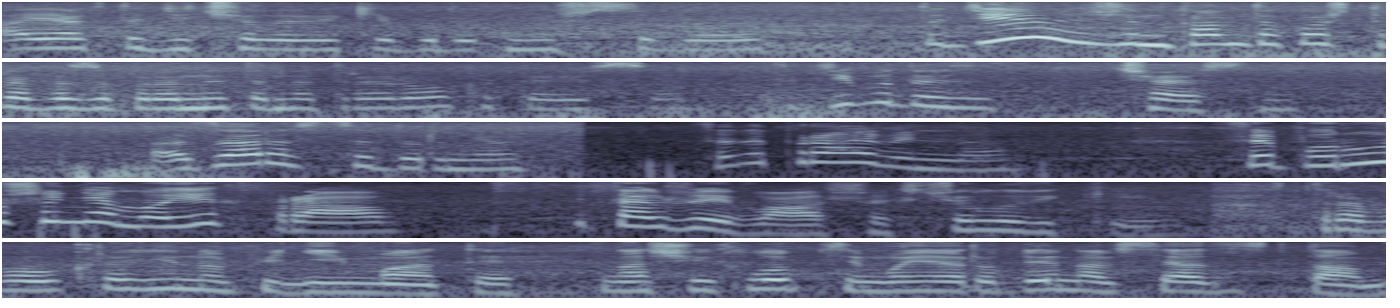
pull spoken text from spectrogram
А як тоді чоловіки будуть між собою? Тоді жінкам також треба заборонити на три роки, та і все. Тоді буде чесно. А зараз це дурня. Це неправильно. Це порушення моїх прав. І також і ваших чоловіків. Треба Україну підіймати. Наші хлопці, моя родина вся там.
